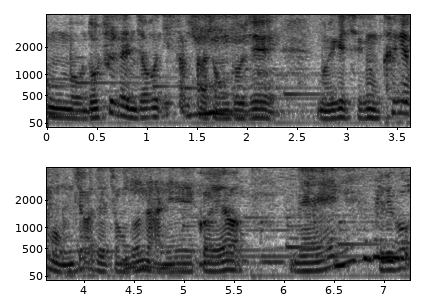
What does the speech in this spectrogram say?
조금 뭐 노출된 적은 있었다 예. 정도지 뭐 이게 지금 크게 뭐 문제가 될 정도는 아닐 거예요. 네. 네, 그리고.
